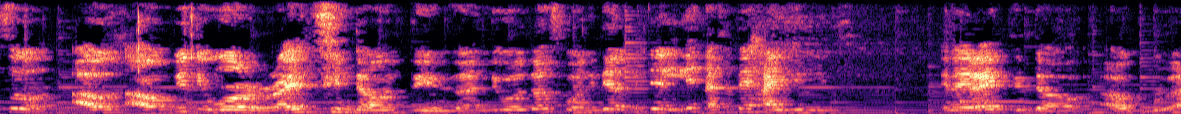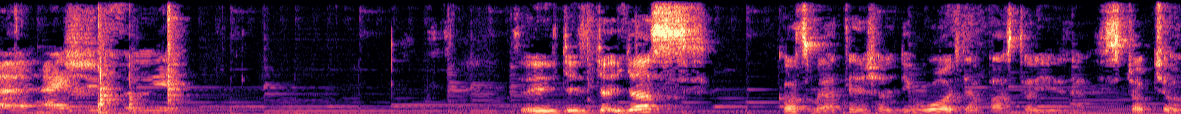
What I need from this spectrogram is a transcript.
so I'll, I'll be the one writing down things and it was just funny then, then later I started hiding it and I write it down I'll go and hide it so yeah So it just, it just caught my attention the words that pastor used, structure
